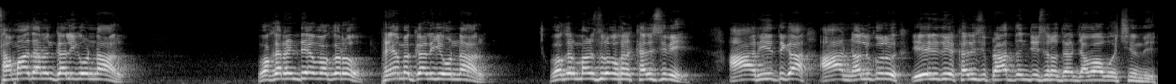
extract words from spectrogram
సమాధానం కలిగి ఉన్నారు. ఒకరంటే ఒకరు ప్రేమ కలిగి ఉన్నారు. ఒకరి మనసులో ఒకరు కలిసిని ఆ రీతిగా ఆ నలుగురు ఏ రీతిగా కలిసి ప్రార్థన చేసినో దాని జవాబు వచ్చింది.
